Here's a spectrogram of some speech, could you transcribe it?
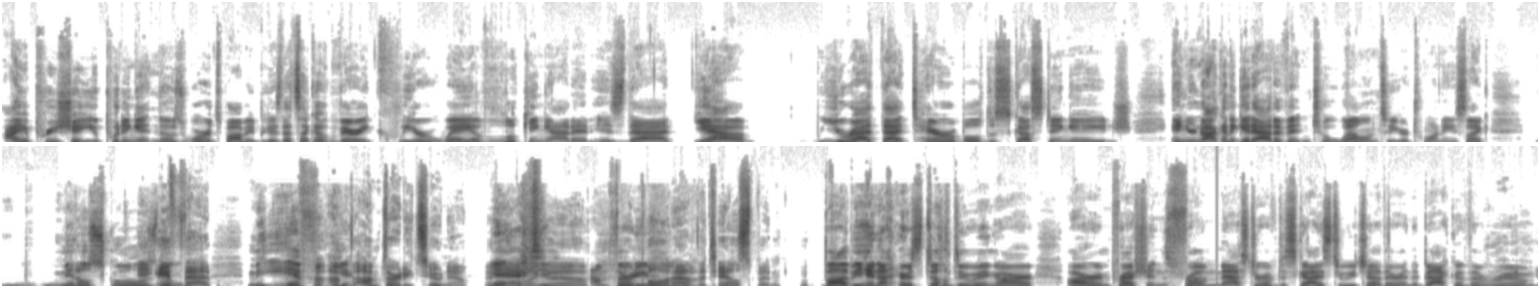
I appreciate you putting it in those words, Bobby, because that's like a very clear way of looking at it is that, yeah, you're at that terrible, disgusting age, and you're not going to get out of it until well into your 20s. Like middle school is if the, that. me if I'm, I'm 32 now. Yeah, Like, uh, I'm 30 pulling out of the tailspin. Bobby and I are still doing our our impressions from Master of Disguise to each other in the back of the room,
